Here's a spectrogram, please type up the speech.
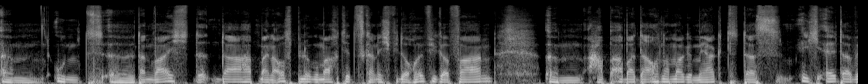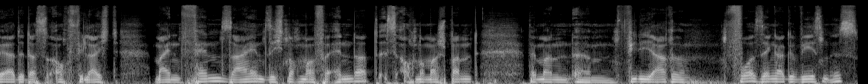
Ähm, und äh, dann war ich da, da habe meine Ausbildung gemacht, jetzt kann ich wieder häufiger fahren, ähm, habe aber da auch nochmal gemerkt, dass ich älter werde, dass auch vielleicht mein Fan-Sein sich nochmal verändert. Ist auch nochmal spannend, wenn man ähm, viele Jahre Vorsänger gewesen ist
